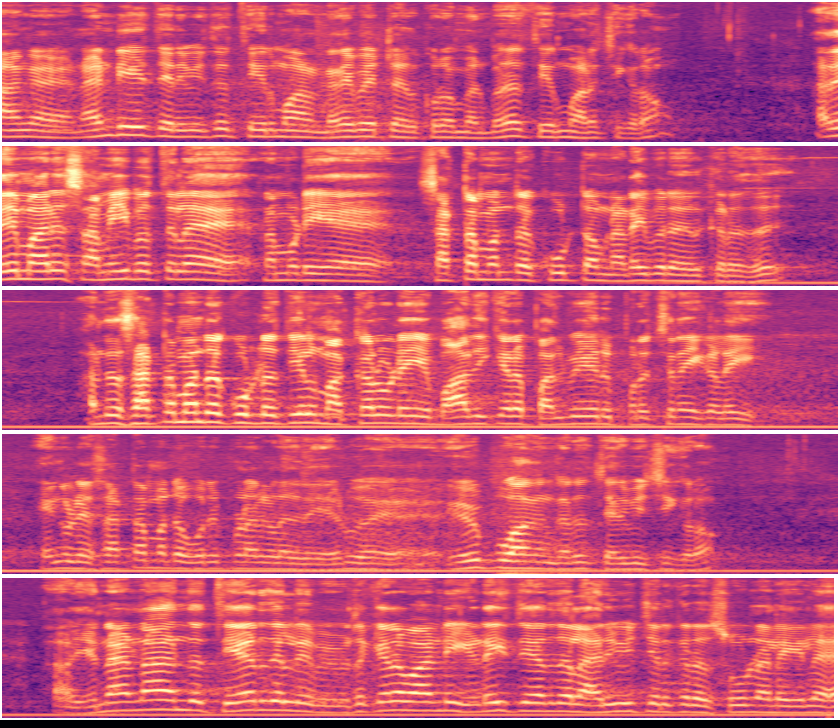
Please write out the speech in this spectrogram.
நாங்கள் நன்றியை தெரிவித்து தீர்மானம் நிறைவேற்ற இருக்கிறோம் என்பதை தீர்மானிச்சுக்கிறோம். அதே மாதிரி சமீபத்தில் நம்முடைய சட்டமன்ற கூட்டம் நடைபெற இருக்கிறது. அந்த சட்டமன்ற கூட்டத்தில் மக்களுடைய பாதிக்கிற பல்வேறு பிரச்சனைகளை எங்களுடைய சட்டமன்ற உறுப்பினர்கள் அதில் எழு எழுப்புவாங்கங்கிறது தெரிவிச்சுக்கிறோம். என்னென்னா இந்த தேர்தல் விக்கிரவாண்டி இடைத்தேர்தல் அறிவிச்சிருக்கிற சூழ்நிலையில்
